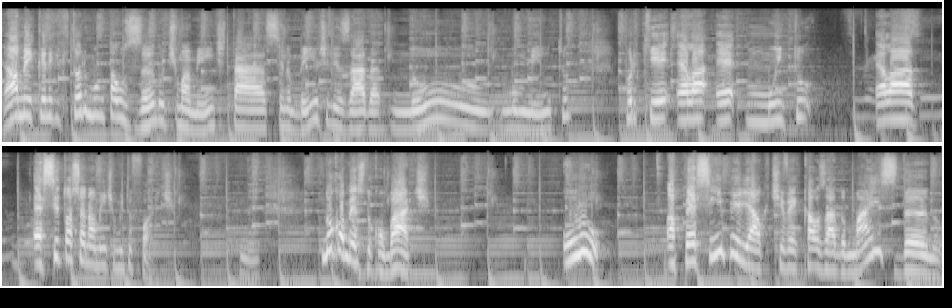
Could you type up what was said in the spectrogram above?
É uma mecânica que todo mundo tá usando ultimamente, tá sendo bem utilizada no momento, porque ela é muito. Ela é situacionalmente muito forte. Né? No começo do combate, o a peça imperial que tiver causado mais dano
